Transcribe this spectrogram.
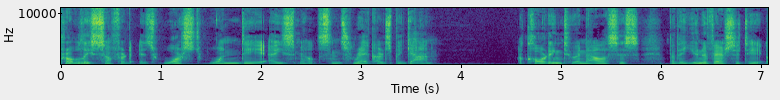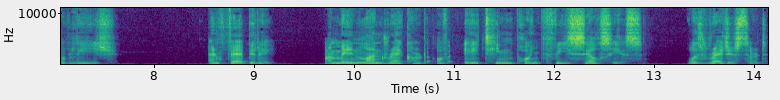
probably suffered its worst one day ice melt since records began, according to analysis by the University of Liège. In February, a mainland record of 18.3 Celsius was registered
